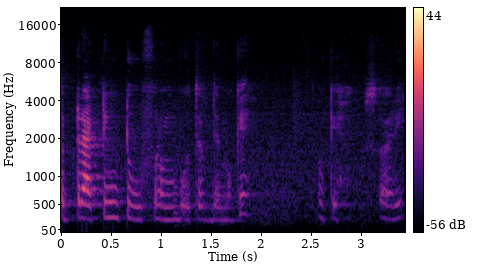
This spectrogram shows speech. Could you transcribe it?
subtracting 2 from both of them. Okay, okay, sorry.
